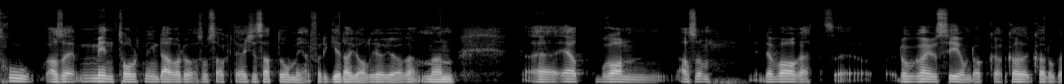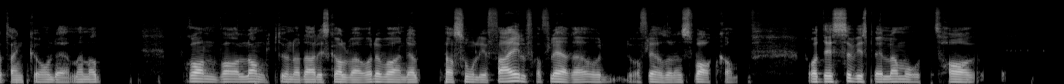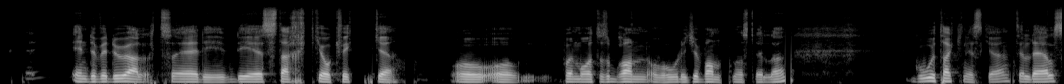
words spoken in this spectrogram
tror Altså, min tolkning der og da, som sagt, jeg har ikke sett det om igjen, for det gidder jeg aldri å gjøre, men eh, er at Brann Altså, det var et eh, Dere kan jo si om dere, hva, hva dere tenker om det, men at Brann var langt under der de skal være, og det var en del personlige feil fra flere, og det var flere som hadde en svak kamp. Og at disse vi spiller mot, har Individuelt så er de, de er sterke og kvikke, og, og på en måte som Brann overhodet ikke vant med å spille gode tekniske, til dels,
